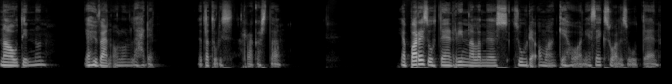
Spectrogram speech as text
nautinnon ja hyvän olon lähde, jota tulisi rakastaa. Ja parisuhteen rinnalla myös suhde omaan kehoon ja seksuaalisuuteen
